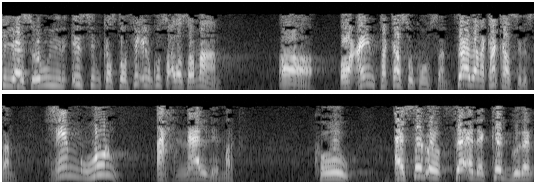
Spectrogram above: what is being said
qiyaasoobuu yidhi isim kastoo ficlin ku socda soomahan oo caynta ka sukunsan fa'dana ka kasilsan ximlun axmaal dhe marka. Ko isagoo fa'da ka godan.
